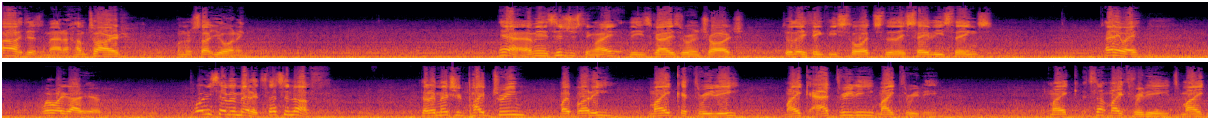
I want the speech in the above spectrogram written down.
oh, it doesn't matter. I'm tired. I'm going to start yawning. Yeah, I mean, it's interesting, right? These guys who are in charge. Do they think these thoughts? Do they say these things? Anyway, what do I got here? 27 minutes. That's enough. Did I mention Pipe Dream? My buddy Mike at 3D. Mike at 3D. Mike 3D. Mike. It's not Mike 3D. It's Mike.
